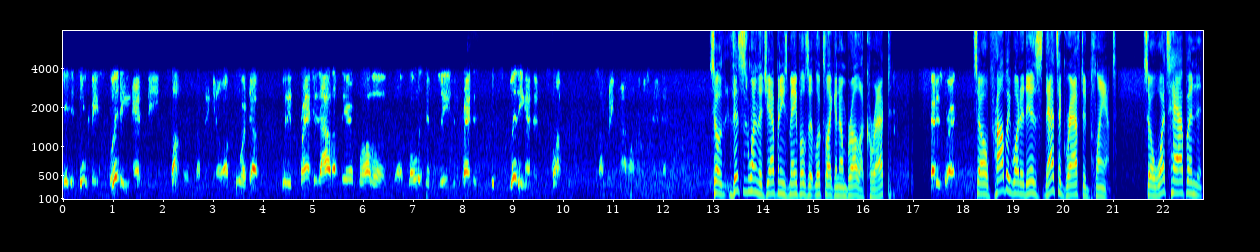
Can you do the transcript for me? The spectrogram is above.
It, it seems to be splitting at the trunk or something, you know, up toward the, when it branches out up there for all the uh, foliage and the leaves and the branches, it's splitting at the trunk for some reason. I don't understand that. So this is one of the Japanese maples that looks like an umbrella, correct? That is correct. So probably what it is, that's a grafted plant. So what's happened,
